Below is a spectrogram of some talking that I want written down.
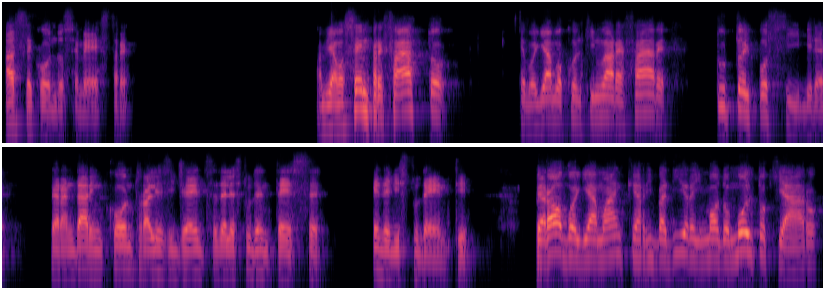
al secondo semestre. Abbiamo sempre fatto e vogliamo continuare a fare tutto il possibile per andare incontro alle esigenze delle studentesse e degli studenti. Però vogliamo anche ribadire in modo molto chiaro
